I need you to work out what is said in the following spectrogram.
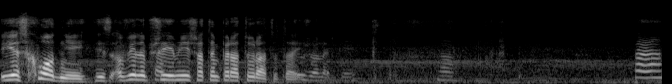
I jest chłodniej, jest o wiele przyjemniejsza temperatura tutaj. Dużo lepiej. No. Pa.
